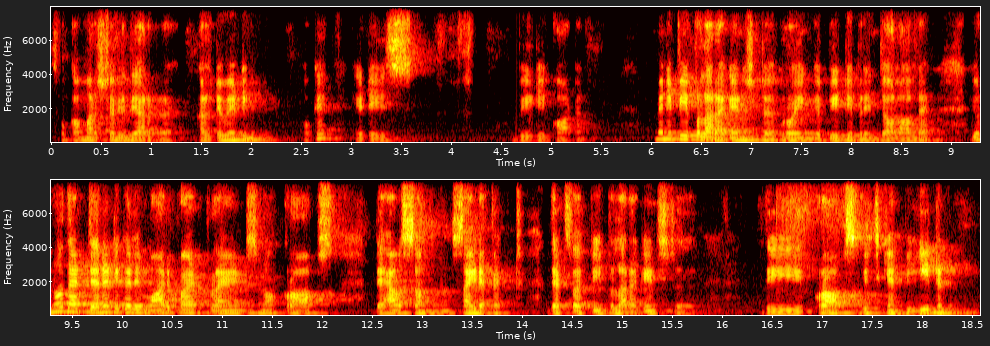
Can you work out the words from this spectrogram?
So commercially they are cultivating, okay? It is BT cotton. Many people are against uh, growing BT brinjal, all that. You know that genetically modified plants, you know, crops, they have some side effect. That's why people are against uh, the crops which can be eaten.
